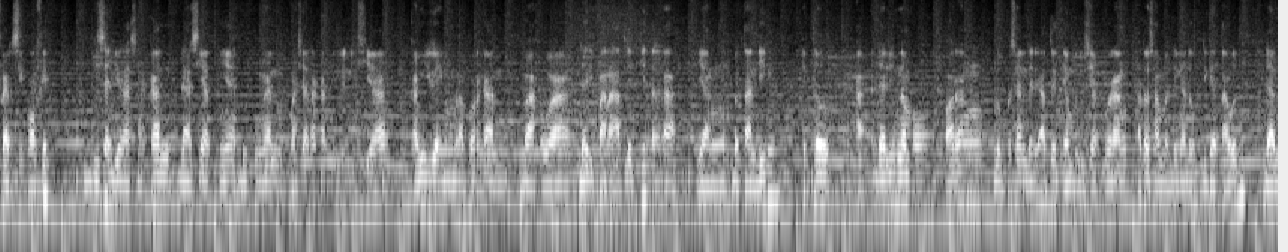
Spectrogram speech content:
versi Covid bisa dirasakan dahsyatnya dukungan masyarakat Indonesia. Kami juga ingin melaporkan bahwa dari para atlet kita yang bertanding itu dari enam orang 10% dari atlet yang berusia kurang atau sama dengan 23 tahun dan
